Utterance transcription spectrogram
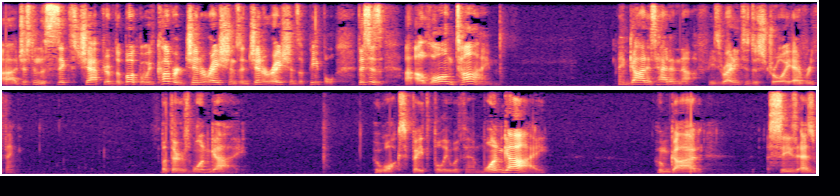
uh, just in the sixth chapter of the book, but we've covered generations and generations of people. This is a, a long time. And God has had enough. He's ready to destroy everything. But there's one guy who walks faithfully with him. One guy whom God sees as,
